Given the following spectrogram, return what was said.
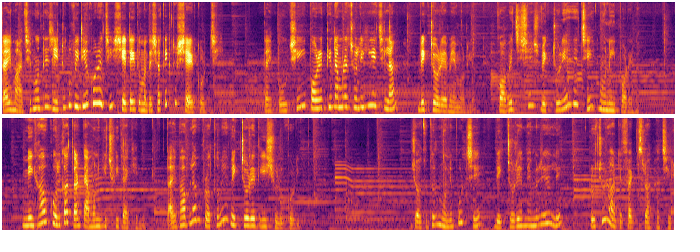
তাই মাঝে মধ্যে যেটুকু ভিডিও করেছি, সেটাই তোমাদের সাথে একটু শেয়ার করছি। তাই পৌঁছেই পরের দিন আমরা চলে গিয়েছিলাম ভিক্টোরিয়া মেমোরিয়াল। কবে যে শেষ ভিক্টোরিয়া গেছি, মনেই পড়ে না। মেঘাও কলকাতার তেমন কিছুই দেখেনি। তাই ভাবলাম প্রথমে ভিক্টোরিয়া দিয়ে শুরু করি। যতদূর মনে পড়ছে, ভিক্টোরিয়া মেমোরিয়ালে প্রচুর আর্টিফ্যাক্টস রাখা ছিল।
